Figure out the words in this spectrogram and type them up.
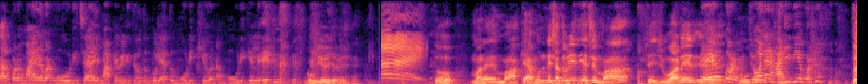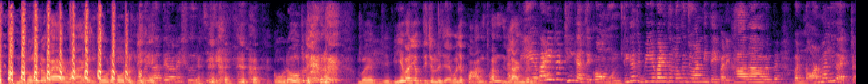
তারপরে মায়ের আবার মৌরি চাই। মাকে আমি নিতে রীতিমতন বলি এত মৌরি খেও না মৌরি খেলে গৌরী হয়ে যাবে। তো মানে মাকে এমন নেশা ধরিয়ে দিয়েছে মা সেই জোয়ানের হাড়ি নিয়ে মুঠো মুঠো খায় আর মা একদম কৌটো কৌটো নিয়ে। মানে কৌটো কৌটো বিয়ে বাড়ি অব্দি চলে যায় বলছে পান ফান লাগবে বিয়ে বাড়িটা ঠিক আছে কমন ঠিক আছে বিয়ে বাড়িতে লোকে জোয়ান নিতেই পারে খাওয়া দাওয়া হবে বাট নর্মালিও একটা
